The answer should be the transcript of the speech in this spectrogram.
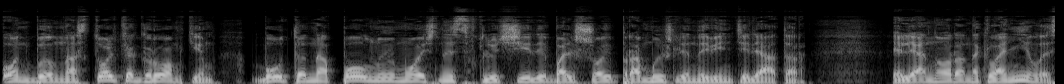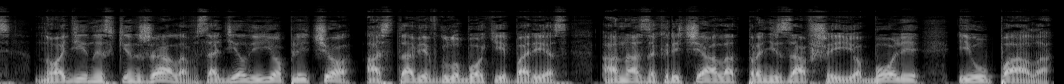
Он был настолько громким, будто на полную мощность включили большой промышленный вентилятор. Элеонора наклонилась, но один из кинжалов задел ее плечо, оставив глубокий порез. Она закричала от пронизавшей ее боли и упала.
